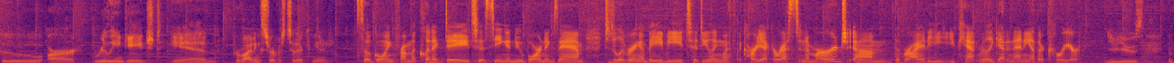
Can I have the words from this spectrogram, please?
who are really engaged in providing service to their community. So going from a clinic day to seeing a newborn exam to delivering a baby to dealing with a cardiac arrest and emerg, um, the variety you can't really get in any other career. You use the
